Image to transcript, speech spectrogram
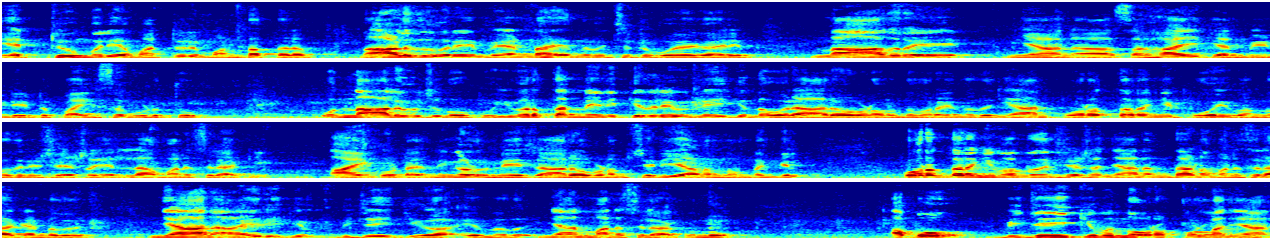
ഏറ്റവും വലിയ മറ്റൊരു മണ്ടത്തരം നാളിതുവരെയും വേണ്ട എന്ന് വെച്ചിട്ട് പോയ കാര്യം നാദറയെ ഞാൻ സഹായിക്കാൻ വേണ്ടിയിട്ട് പൈസ കൊടുത്തു. ഒന്ന് ആലോചിച്ച് നോക്കൂ. ഇവർ തന്നെ എനിക്കെതിരെ ഉന്നയിക്കുന്ന ഒരു ആരോപണം എന്ന് പറയുന്നത് ഞാൻ പുറത്തിറങ്ങി പോയി വന്നതിന് ശേഷം എല്ലാം മനസ്സിലാക്കി. ആയിക്കോട്ടെ നിങ്ങൾ ഉന്നയിച്ച ആരോപണം ശരിയാണെന്നുണ്ടെങ്കിൽ പുറത്തിറങ്ങി വന്നതിന് ശേഷം ഞാൻ എന്താണ് മനസ്സിലാക്കേണ്ടത്? ഞാനായിരിക്കും വിജയിക്കുക എന്നത് ഞാൻ മനസ്സിലാക്കുന്നു. അപ്പോൾ വിജയിക്കുമെന്ന് ഉറപ്പുള്ള ഞാൻ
